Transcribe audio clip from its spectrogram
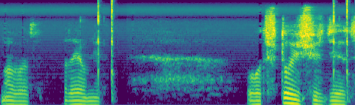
Ну вот, подавил мне. Вот, что еще сделать?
